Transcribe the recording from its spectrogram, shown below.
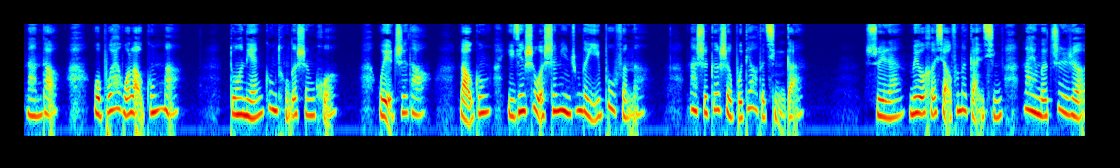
难道我不爱我老公吗？多年共同的生活，我也知道，老公已经是我生命中的一部分了，那是割舍不掉的情感。虽然没有和小峰的感情那样的炙热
